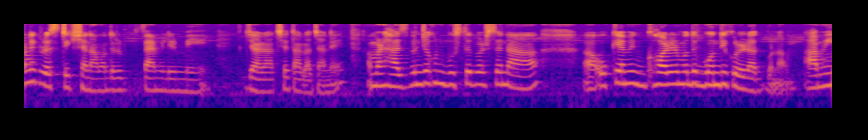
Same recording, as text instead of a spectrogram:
অনেক রেস্ট্রিকশন আমাদের ফ্যামিলির মেয়ে। যারা আছে তারা জানে। আমার হাজব্যান্ড যখন বুঝতে পারছে না ওকে আমি ঘরের মধ্যে বন্দি করে রাখব না। আমি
